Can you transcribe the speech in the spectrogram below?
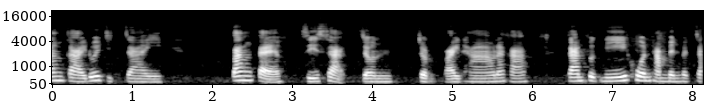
ร่างกายด้วยจิตใจ ตั้งแต่ศีรษะจนจดปลายเท้านะคะ การฝึกนี้ควรทำเป็นประจ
